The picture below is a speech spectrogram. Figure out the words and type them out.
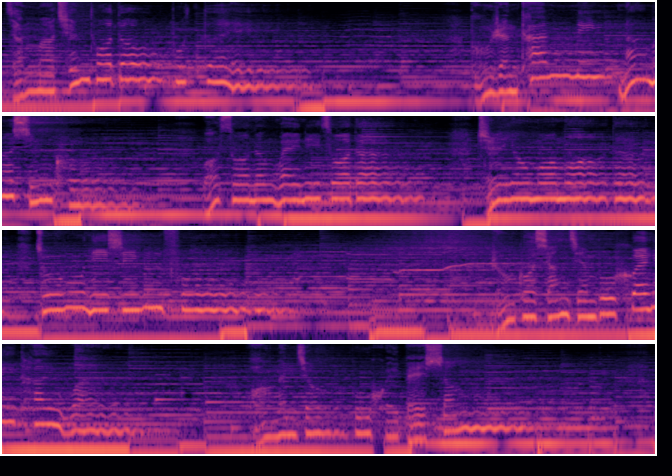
怎么牵拖都不对。不忍看你那么辛苦，我所能为你做的，只有默默的祝你幸福。果相见不会太晚，我们就不会悲伤。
